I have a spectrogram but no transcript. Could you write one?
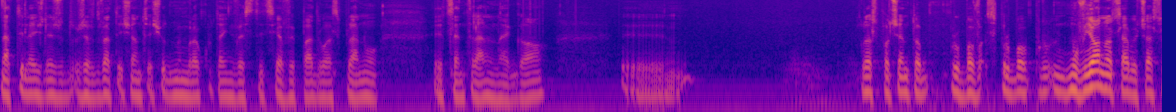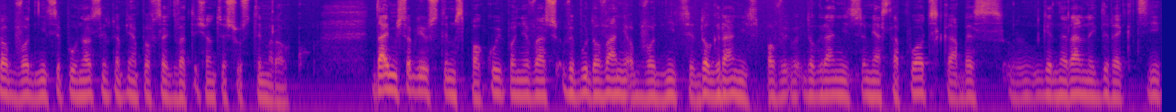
na tyle źle, że- w 2007 roku ta inwestycja wypadła z planu y, centralnego. Y, Rozpoczęto, próbowa- mówiono cały czas o obwodnicy północnej, która miała powstać w 2006 roku. Dajmy sobie już z tym spokój, ponieważ wybudowanie obwodnicy do granic, do granic miasta Płocka bez y, generalnej dyrekcji,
